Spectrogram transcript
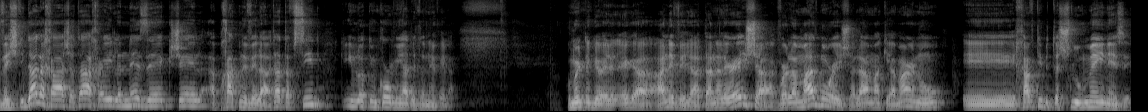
ושתדע לך שאתה אחראי לנזק של הפחת נבלה, אתה תפסיד אם לא תמכור מיד את הנבלה. אומרת רגע, הנבלה תנא לרישא, כבר למדנו רישא, למה? כי אמרנו אה, חבתי בתשלומי נזק,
